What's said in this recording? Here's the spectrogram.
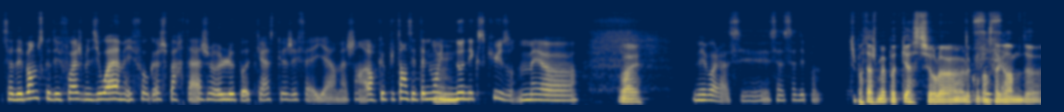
Ça dépend parce que des fois, je me dis, ouais, mais il faut que je partage le podcast que j'ai fait hier, machin. Alors que putain, c'est tellement une mmh. non-excuse. Mais. Ouais. Mais voilà, c'est ça, ça dépend. Tu partages mes podcasts sur le, compte Instagram de.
